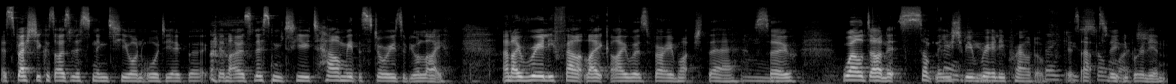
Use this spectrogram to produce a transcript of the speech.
especially because I was listening to you on audiobook and I was listening to you tell me the stories of your life and I really felt like I was very much there. Mm. So well done. It's something Thank you should be really proud of. Thank it's absolutely so brilliant.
